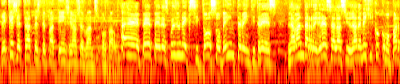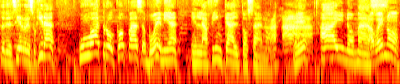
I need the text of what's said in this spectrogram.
¿De qué se trata este patín, señor Cervantes, por favor? Eh, Pepe, después de un exitoso 2023, la banda regresa a la Ciudad de México como parte del cierre de su gira. Cuatro copas Bohemia en la finca Altozano. ¿Eh? Ay, no más. Ah, bueno.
